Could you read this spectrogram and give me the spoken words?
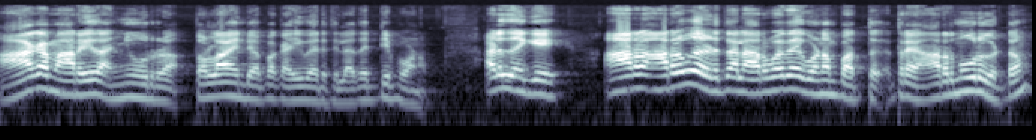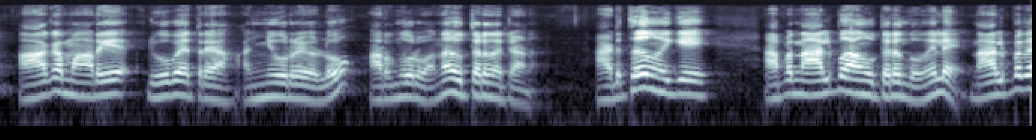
ആകെ മാറിയത് അഞ്ഞൂറ് രൂപ. തൊള്ളായിരം രൂപ അപ്പോൾ കൈ വരത്തില്ല. തെറ്റിപ്പോണം. അടുത്ത് നോക്കി അറ അറുപത് എടുത്താൽ അറുപത് ഗുണം പത്ത്. എത്രയാണ് അറുന്നൂറ് കിട്ടും. ആകെ മാറിയ രൂപ എത്രയാ? അഞ്ഞൂറ് രൂപയേ ഉള്ളൂ. അറുന്നൂറ് വന്നാൽ ഉത്തരം തെറ്റാണ്. അടുത്തത് നോക്കിയേ. അപ്പം നാൽപ്പതാണ് ഉത്തരം തോന്നുന്നില്ലേ നാൽപ്പത്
